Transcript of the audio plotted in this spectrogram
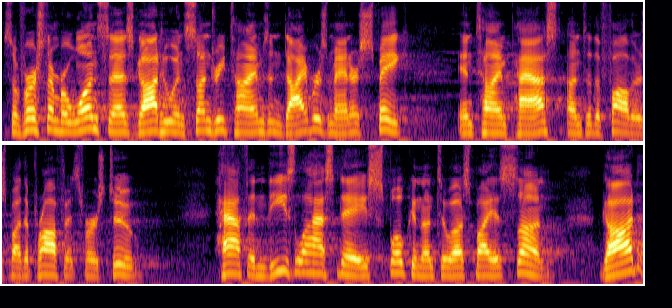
So, verse number one says, God who in sundry times and divers manners spake in time past unto the fathers by the prophets. Verse two, hath in these last days spoken unto us by his Son. God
